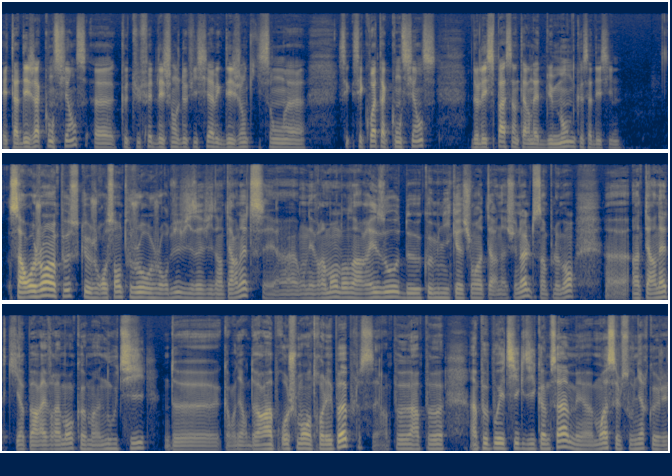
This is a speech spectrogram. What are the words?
et tu as déjà conscience euh, que tu fais de l'échange de fichiers avec des gens qui sont... euh, c'est quoi ta conscience de l'espace Internet, du monde que ça dessine? Ça rejoint un peu ce que je ressens toujours aujourd'hui vis-à-vis d'Internet. C'est, euh, on est vraiment dans un réseau de communication internationale, tout simplement. Euh, Internet qui apparaît vraiment comme un outil de, comment dire, de rapprochement entre les peuples. C'est un peu, un peu, un peu poétique dit comme ça, mais euh, moi, c'est le souvenir que j'ai,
